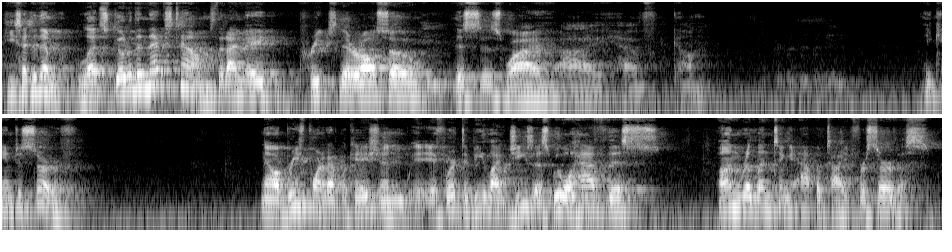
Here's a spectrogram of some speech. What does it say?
He said to them, Let's go to the next towns that I may preach there also. This is why I have come. He came to serve. Now, a brief point of application if we're to be like Jesus, we will have this unrelenting appetite for service.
